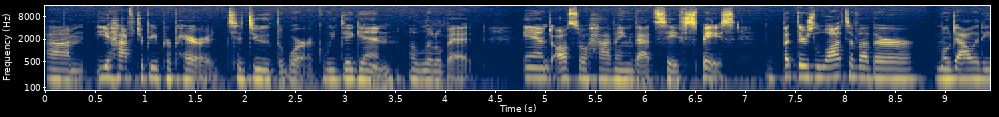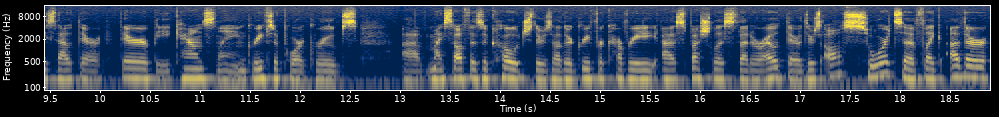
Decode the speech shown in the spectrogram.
um, you have to be prepared to do the work. We dig in a little bit. And also having that safe space. But there's lots of other modalities out there therapy, counseling, grief support groups, uh, myself as a coach, there's other grief recovery uh, specialists that are out there. There's all sorts of like other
